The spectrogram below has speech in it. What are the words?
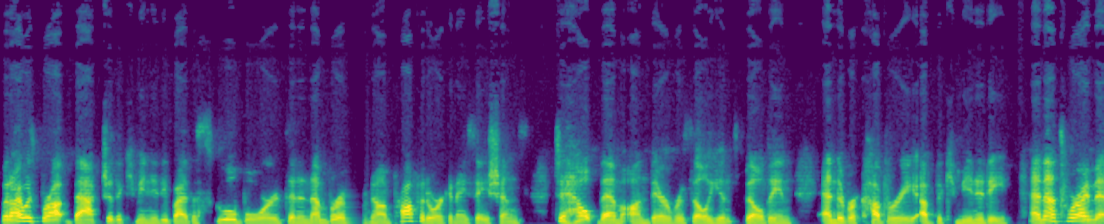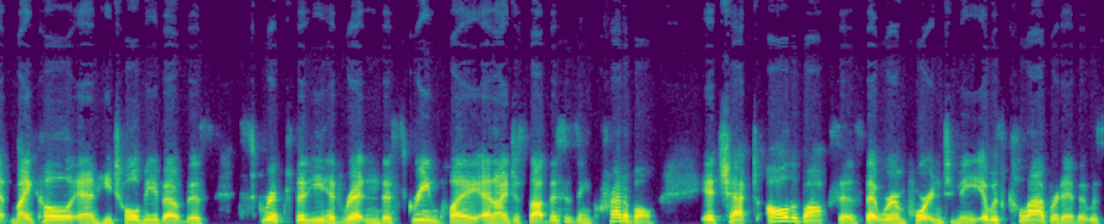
but I was brought back to the community by the school boards and a number of nonprofit organizations to help them on their resilience building and the recovery of the community. And that's where I met Michael, and he told me about this script that he had written, this screenplay. And I just thought, this is incredible. It checked all the boxes that were important to me. It was collaborative, it was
